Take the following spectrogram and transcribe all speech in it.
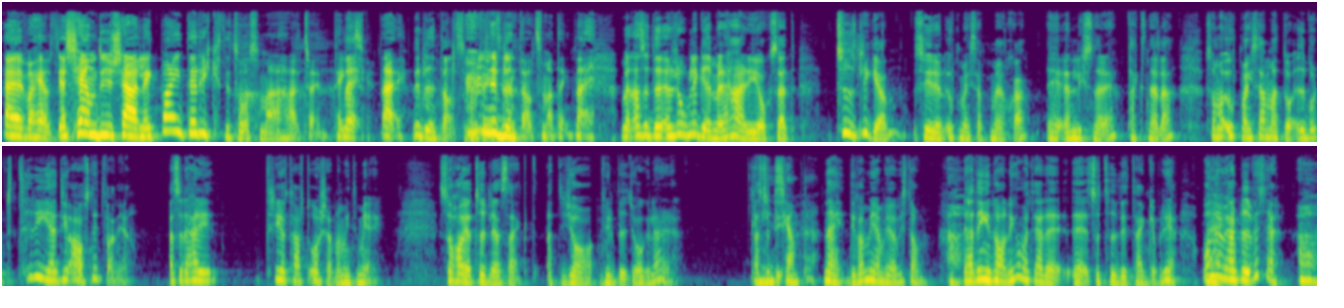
Nej, vad hemskt. Jag kände ju kärlek, bara inte riktigt så som jag hade tänkt. Nej, nej. det blir inte alls som jag tänkt. Det blir inte alls som jag tänkt, nej. Men alltså en rolig grej med det här är ju också att tydligen så är det en uppmärksam människa, eh, en lyssnare, tack snälla, som har uppmärksammat då i vårt tredje avsnitt Vanja. Alltså det här är tre och ett halvt år sedan, om inte mer. Så har jag tydligen sagt att jag vill bli yogalärare. Det alltså, minns jag inte. Nej, det var mer än vad jag visste om. Ah. Jag hade ingen aning om att jag hade eh, så tidigt tankar på det. Och nej. nu har jag blivit det. Ah.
